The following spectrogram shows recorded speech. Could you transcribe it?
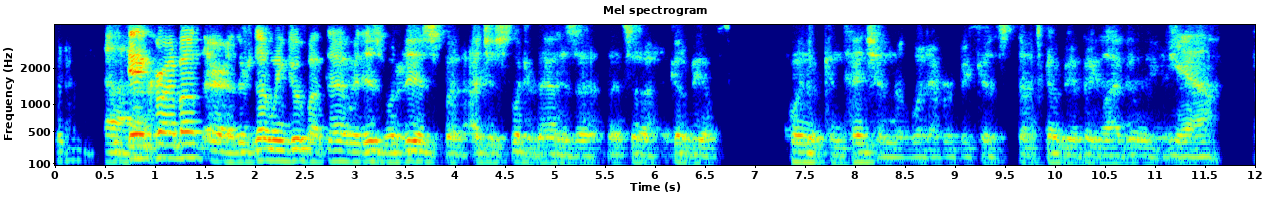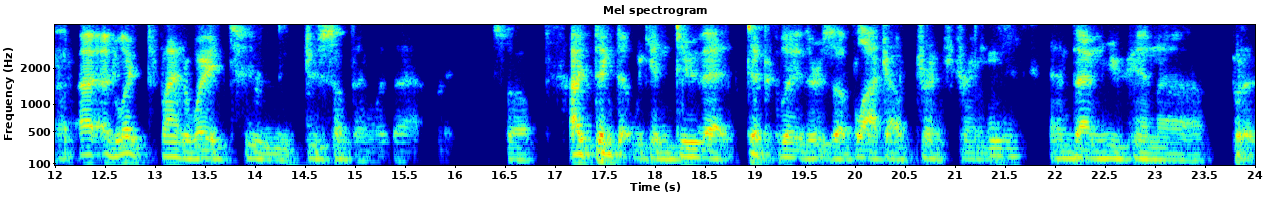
We Uh, can't cry about there, there's nothing we can do about that, it is what it is, but I just look at that as a, that's a, gonna be a. Point of contention or whatever, because that's gonna be a big liability. issue. Yeah, I, I'd like to find a way to do something with that. So I think that we can do that. Typically, there's a blackout trench drain. Mhm. And then you can, uh, put a,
